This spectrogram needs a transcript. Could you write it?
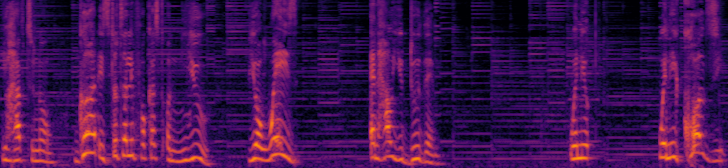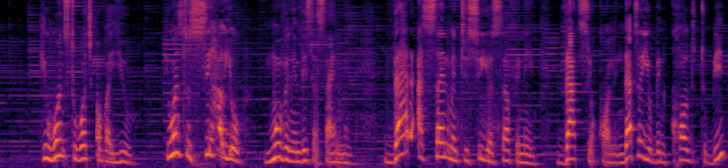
You have to know God is totally focused on you, your ways, and how you do them. When you when he calls you, he wants to watch over you. He wants to see how you're moving in this assignment. That assignment to see yourself in it, that's your calling. That's what you've been called to be,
